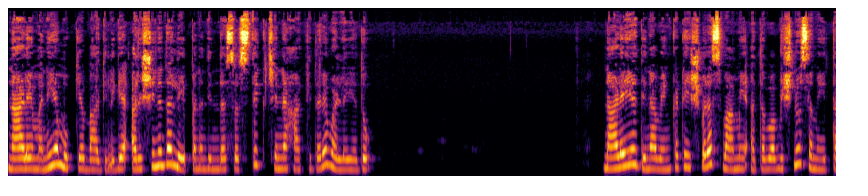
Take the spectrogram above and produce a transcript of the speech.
ನಾಳೆ ಮನೆಯ ಮುಖ್ಯ ಬಾಗಿಲಿಗೆ ಅರಿಶಿನದ ಲೇಪನದಿಂದ ಸ್ವಸ್ತಿಕ್ ಚಿಹ್ನೆ ಹಾಕಿದರೆ ಒಳ್ಳೆಯದು. ನಾಳೆಯ ದಿನ ವೆಂಕಟೇಶ್ವರ ಸ್ವಾಮಿ ಅಥವಾ ವಿಷ್ಣು ಸಮೇತ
